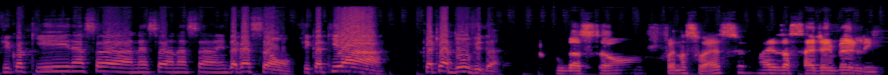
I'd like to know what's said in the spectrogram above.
fico aqui nessa, nessa, nessa indagação. Fica aqui a, fica aqui a dúvida. A fundação foi na Suécia, mas a sede é em Berlim.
